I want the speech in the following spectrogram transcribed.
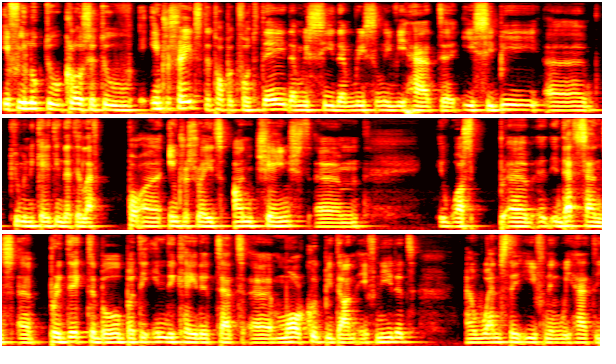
If we look to closer to interest rates, the topic for today, then we see that recently we had the ECB uh, communicating that they left uh, interest rates unchanged. Um, it was uh, in that sense uh, predictable, but they indicated that uh, more could be done if needed. And Wednesday evening, we had the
